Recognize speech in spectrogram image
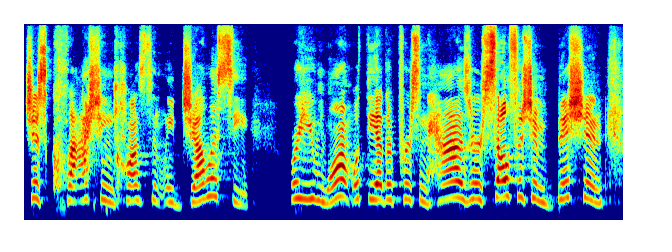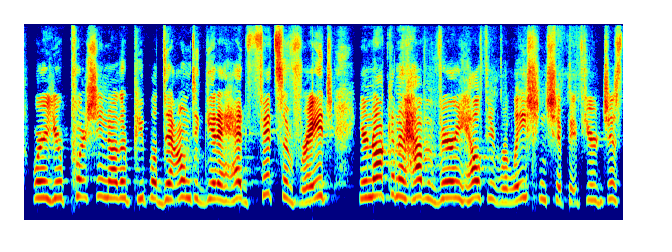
just clashing constantly, jealousy, where you want what the other person has, or selfish ambition, where you're pushing other people down to get ahead, fits of rage, you're not going to have a very healthy relationship if you're just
